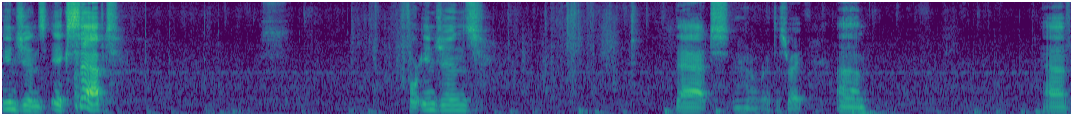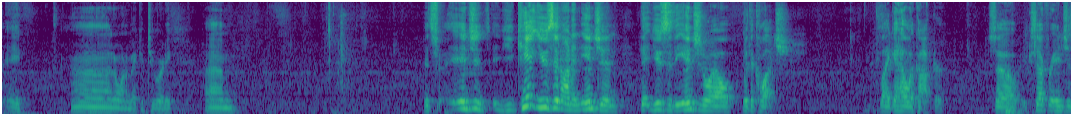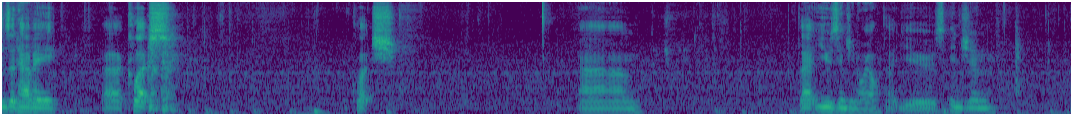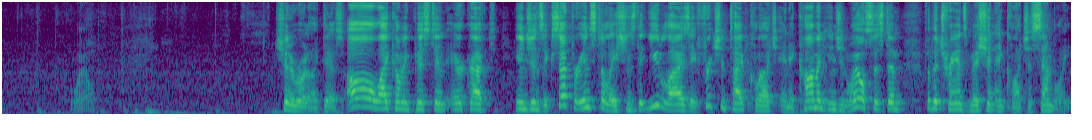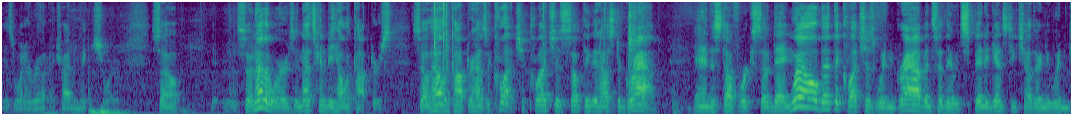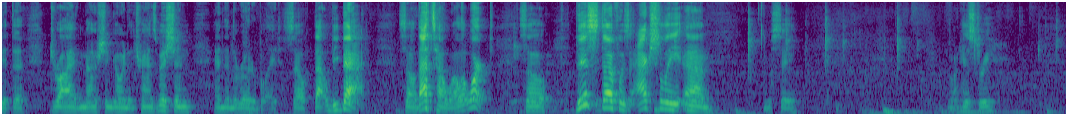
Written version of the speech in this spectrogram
engines except for engines that I'll write this right um, have a uh, I don't want to make it too wordy. Um, it's engine. You can't use it on an engine that uses the engine oil with a clutch, like a helicopter. So, except for engines that have a uh, clutch clutch. Um, that use engine oil. That use engine oil. Should have wrote it like this. All Lycoming piston aircraft engines except for installations that utilize a friction type clutch and a common engine oil system for the transmission and clutch assembly is what I wrote. I tried to make it shorter. So, so in other words, and that's going to be helicopters. So the helicopter has a clutch. A clutch is something that has to grab. And the stuff works so dang well that the clutches wouldn't grab, and so they would spin against each other, and you wouldn't get the drive motion going to the transmission and then the rotor blade. So that would be bad. So that's how well it worked. So this stuff was actually, um, let me see, on history.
